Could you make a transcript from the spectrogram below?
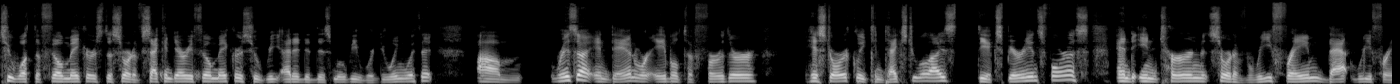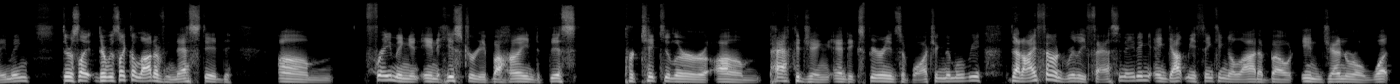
to what the filmmakers, the sort of secondary filmmakers who re-edited this movie, were doing with it. Um, RZA and Dan were able to further historically contextualize the experience for us and in turn sort of reframe that reframing there's like there was like a lot of nested um framing in, in history behind this particular um, packaging and experience of watching the movie that I found really fascinating and got me thinking a lot about, in general, what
